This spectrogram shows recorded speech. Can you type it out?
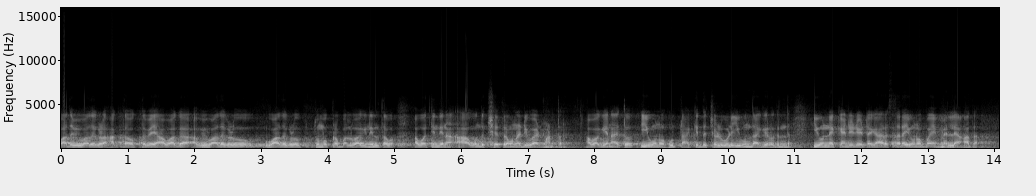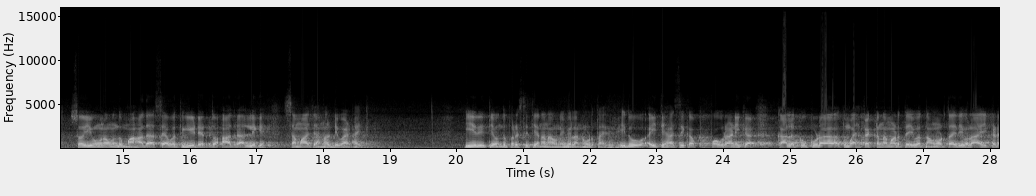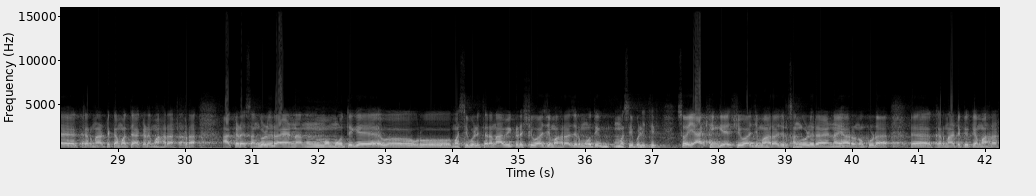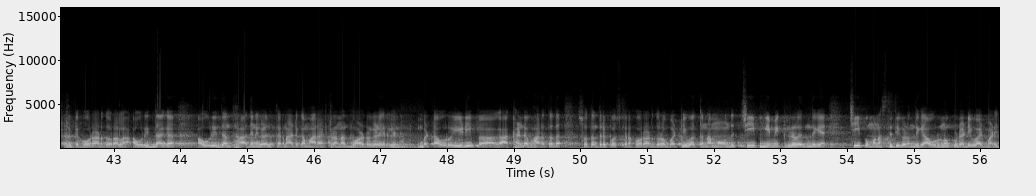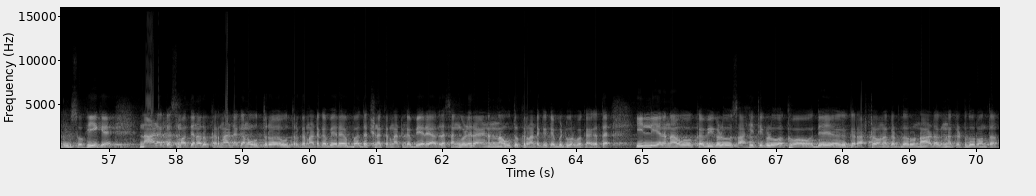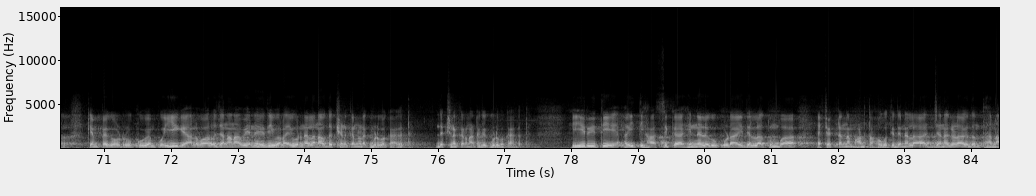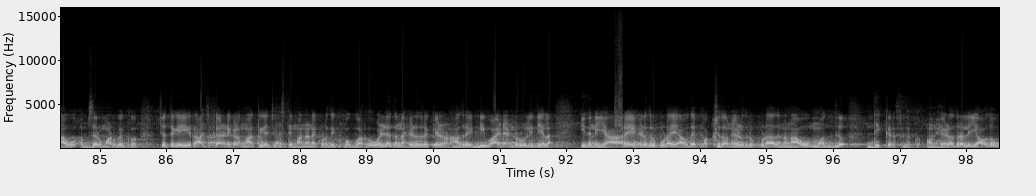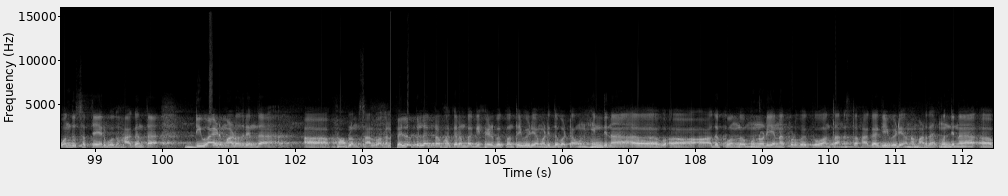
ವಾದ ವಿವಾದಗಳು ಆಗ್ತಾ ಹೋಗ್ತವೆ. ಯಾವಾಗ ಆ ವಿವಾದಗಳು, ವಾದಗಳು ತುಂಬ ಪ್ರಬಲವಾಗಿ ನಿಲ್ತಾವೋ ಅವತ್ತಿನ ದಿನ ಆ ಒಂದು ಕ್ಷೇತ್ರವನ್ನು ಡಿವೈಡ್ ಮಾಡ್ತಾರೆ. ಅವಾಗ ಏನಾಯಿತು? ಇವನು ಹುಟ್ಟು ಹಾಕಿದ್ದ ಚಳುವಳಿ ಇವಂದಾಗಿರೋದ್ರಿಂದ ಇವನ್ನೇ ಕ್ಯಾಂಡಿಡೇಟಾಗಿ ಆರಿಸ್ತಾರೆ, ಇವನೊಬ್ಬ ಎಂ ಎಲ್ ಎ ಆದ. ಸೊ ಇವನ ಒಂದು ಮಹಾದಾಸೆ ಅವತ್ತಿಗೆ ಈಡೇರ್ತು, ಆದರೆ ಅಲ್ಲಿಗೆ ಸಮಾಜ ಅನ್ನೋದು ಡಿವೈಡ್ ಆಯಿತು. ಈ ರೀತಿಯ ಒಂದು ಪರಿಸ್ಥಿತಿಯನ್ನು ನಾವು ನೀವೆಲ್ಲ ನೋಡ್ತಾ ಇದ್ದೀವಿ ಇದು ಐತಿಹಾಸಿಕ, ಪೌರಾಣಿಕ ಕಾಲಕ್ಕೂ ಕೂಡ ತುಂಬ ಎಫೆಕ್ಟನ್ನು ಮಾಡುತ್ತೆ. ಇವತ್ತು ನಾವು ನೋಡ್ತಾ ಇದ್ದೀವಲ್ಲ ಈ ಕಡೆ ಕರ್ನಾಟಕ ಮತ್ತು ಆ ಕಡೆ ಮಹಾರಾಷ್ಟ್ರ. ಆ ಕಡೆ ಸಂಗೊಳ್ಳಿ ರಾಯಣ್ಣನ ಮೂತಿಗೆ ಅವರು ಮಸಿ ಬೆಳಿತಾರೆ. ನಾವು ಈ ಕಡೆ ಶಿವಾಜಿ ಮಹಾರಾಜರ ಮೂತಿಗೆ ಮಸಿ ಬೆಳಿತೀವಿ. ಸೊ ಯಾಕೆ ಹಿಂಗೆ? ಶಿವಾಜಿ ಮಹಾರಾಜರು, ಸಂಗೊಳ್ಳಿ ರಾಯಣ್ಣ ಯಾರೂ ಕೂಡ ಕರ್ನಾಟಕಕ್ಕೆ, ಮಹಾರಾಷ್ಟ್ರಕ್ಕೆ ಹೋರಾಡಿದವರಲ್ಲ ಅವರಿದ್ದಾಗ, ಅವರಿದ್ದಂತಹ ದಿನಗಳಲ್ಲಿ ಕರ್ನಾಟಕ, ಮಹಾರಾಷ್ಟ್ರ ಅನ್ನೋದು ಬಾರ್ಡರ್ಗಳೇ ಇರಲಿಲ್ಲ. ಬಟ್ ಅವರು ಇಡೀ ಅಖಂಡ ಭಾರತದ ಸ್ವತಂತ್ರಕ್ಕೋಸ್ಕರ ಹೋರಾಡಿದ್ರು. ಬಟ್ ಇವತ್ತು ನಮ್ಮ ಒಂದು ಚೀಪ್ ಗಿಮಿಕ್ಗಳೊಂದಿಗೆ ಚೀಪ್ ಮನಸ್ಥಿತಿಗಳೊಂದಿಗೆ ಅವ್ರನ್ನೂ ಕೂಡ ಡಿವೈಡ್ ಮಾಡಿದ್ದೀವಿ. ಸೊ ಹೀಗೆ ನಾಳೆ ಅಕಸ್ಮಾತ್ ಏನಾದ್ರು ಕರ್ನಾಟಕನೂ ಉತ್ತರ ಉತ್ತರ ಕರ್ನಾಟಕ ಬೇರೆ ದಕ್ಷಿಣ ಕರ್ನಾಟಕ ಬೇರೆ ಆದರೆ ಸಂಗೊಳ್ಳಿ ರಾಯಣ್ಣನ ಉತ್ತರ ಕರ್ನಾಟಕಕ್ಕೆ ಬಿಟ್ಟು ಬರಬೇಕಾಗತ್ತೆ. ಇಲ್ಲಿ ಏನೋ ನಾವು ಕವಿಗಳು, ಸಾಹಿತಿಗಳು ಅಥವಾ ದೇ, ರಾಷ್ಟ್ರವನ್ನು ಕಟ್ಟಿದವರು ನಾಡನ್ನು ಕಟ್ಟಿದವರು ಅಂತ ಕೆಂಪೇಗೌಡರು, ಕುವೆಂಪು, ಹೀಗೆ ಹಲವಾರು ಜನ ನಾವೇನು ಇದೀವಲ್ಲ, ಇವ್ರನ್ನೆಲ್ಲ ನಾವು ದಕ್ಷಿಣ ಕನ್ನಡಕ್ಕೆ ಬಿಡಬೇಕಾಗತ್ತೆ. ದಕ್ಷಿಣ ಕರ್ನಾಟಕಕ್ಕೆ ಬಿಡಬೇಕಾಗತ್ತೆ. ಈ ರೀತಿ ಐತಿಹಾಸಿಕ ಹಿನ್ನೆಲೆಗೂ ಕೂಡ ಇದೆಲ್ಲ ತುಂಬ ಎಫೆಕ್ಟನ್ನು ಮಾಡ್ತಾ ಹೋಗುತ್ತೆ. ಇದನ್ನೆಲ್ಲ ಜನಗಳಾದಂತಹ ನಾವು ಅಬ್ಸರ್ವ್ ಮಾಡಬೇಕು. ಜೊತೆಗೆ ಈ ರಾಜಕಾರಣಿಗಳ ಮಾತಿಗೆ ಜಾಸ್ತಿ ಮನ್ನಣೆ ಕೊಡೋದಕ್ಕೆ ಹೋಗಬಾರ್ದು. ಒಳ್ಳೆಯದನ್ನು ಹೇಳಿದ್ರೆ ಕೇಳೋಣ. ಆದರೆ ಡಿವೈಡ್ ಆ್ಯಂಡ್ ರೂಲ್ ಇದೆಯಲ್ಲ, ಇದನ್ನು ಯಾರೇ ಹೇಳಿದ್ರು ಕೂಡ, ಯಾವುದೇ ಪಕ್ಷದವನು ಹೇಳಿದ್ರು ಕೂಡ ಅದನ್ನು ನಾವು ಮೊದಲು ಧಿಕ್ಕರಿಸಬೇಕು. ಅವ್ನು ಹೇಳೋದ್ರಲ್ಲಿ ಯಾವುದೋ ಒಂದು ಸತ್ಯ ಇರ್ಬೋದು. ಹಾಗಂತ ಡಿವೈಡ್ ಮಾಡೋದ್ರಿಂದ ಪ್ರಾಬ್ಲಮ್ ಸಾಲ್ವ್ ಆಗಲ್ಲ. ವೆಲ್ಲುಪಿಲ್ಲ ಪ್ರಭಾಕರನ್ ಬಗ್ಗೆ ಹೇಳಬೇಕು ಅಂತ ವಿಡಿಯೋ ಮಾಡಿದ್ದು ಬಟ್ ಅವನು ಹಿಂದಿನ ಅದಕ್ಕೂ ಒಂದು ಮುನ್ನುಡಿಯನ್ನು ಕೊಡಬೇಕು ಅಂತ ಅನ್ನಿಸ್ತು. ಹಾಗಾಗಿ ಈ ವಿಡಿಯೋನ ಮಾಡಿದೆ. ಮುಂದಿನ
